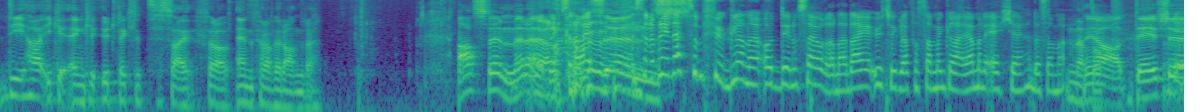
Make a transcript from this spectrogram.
de har ikke egentlig utviklet seg fra, enn fra hverandre. Ja, stemmer det. Ja. det Så det, blir, cousins. så det blir nett som fuglene og dinosaurene. De er utvikla for samme greie, men det er ikke det samme. Nettopp. Ja, det er ikke,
